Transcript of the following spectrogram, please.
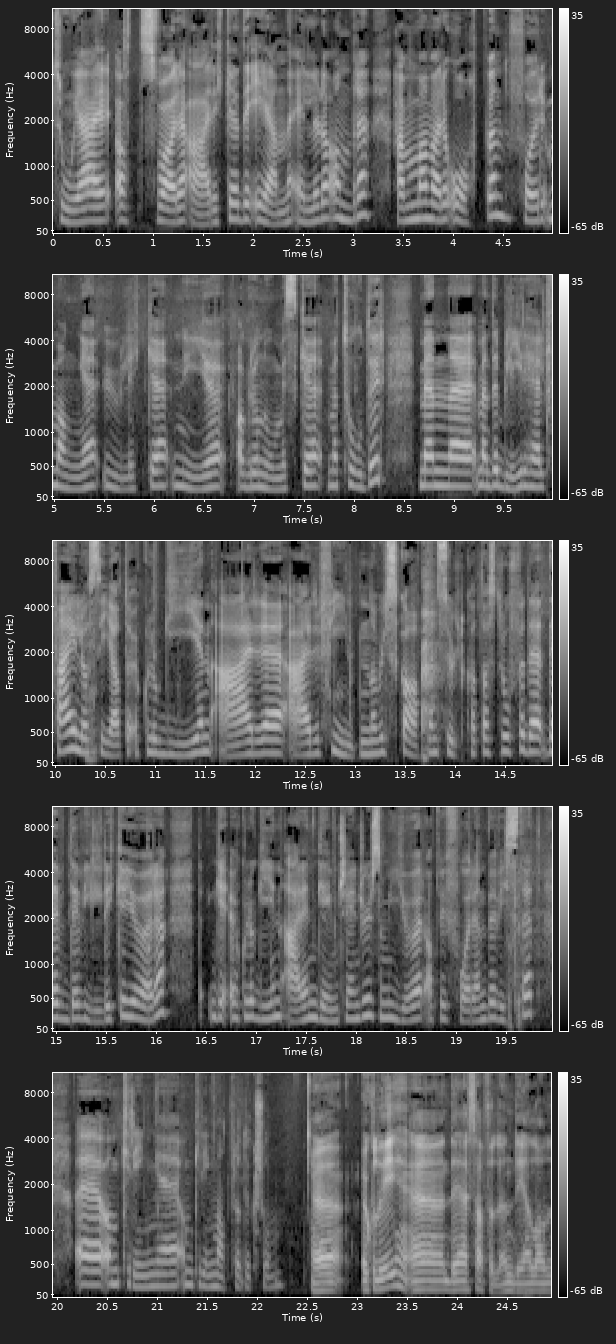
tror jeg at svaret er ikke det ene eller det andre. Her må man være åpen for mange ulike nye agronomiske metoder. Men, eh, men det blir helt feil å si at økologien er, er fienden og vil skape en sultkatastrofe. Det, det, det, vil det ikke gjøre. Økologien er en game changer som gjør at vi får en bevissthet omkring, omkring matproduksjonen. Eh, økologi eh, det er selvfølgelig en del av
